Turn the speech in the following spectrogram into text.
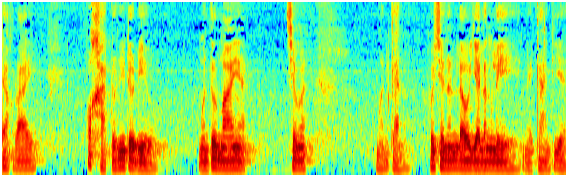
ยากไร้ เพราะขาดตัวนี้ตัวเดียว เหมือนต้นไม้อะใช่ไหมเหมือนกัน เพราะฉะนั้นเราอย่าลังเลในการที่จะ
